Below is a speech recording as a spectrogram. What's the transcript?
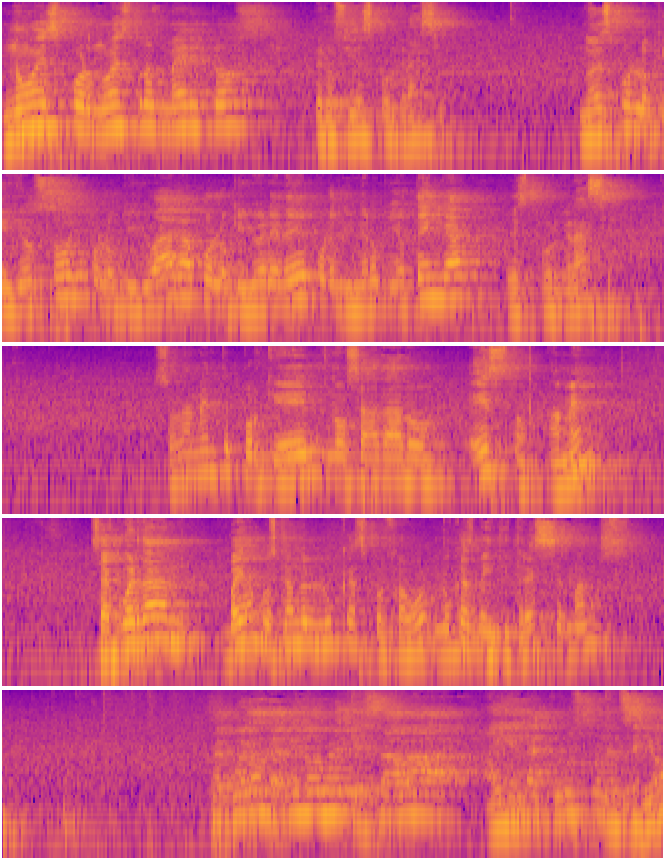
No es por nuestros méritos, pero sí es por gracia. No es por lo que yo soy, por lo que yo haga, por lo que yo heredé, por el dinero que yo tenga, es por gracia. Solamente porque Él nos ha dado esto. Amén. ¿Se acuerdan? Vayan buscando Lucas, por favor. Lucas 23, hermanos. ¿Se acuerdan de aquel hombre que estaba ahí en la cruz con el Señor?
